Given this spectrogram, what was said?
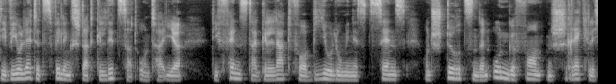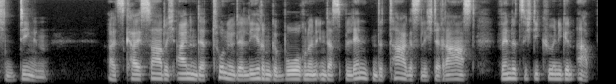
Die violette Zwillingsstadt glitzert unter ihr, die Fenster glatt vor Biolumineszenz und stürzenden, ungeformten, schrecklichen Dingen. Als Kaisar durch einen der Tunnel der leeren Geborenen in das blendende Tageslicht rast, wendet sich die Königin ab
